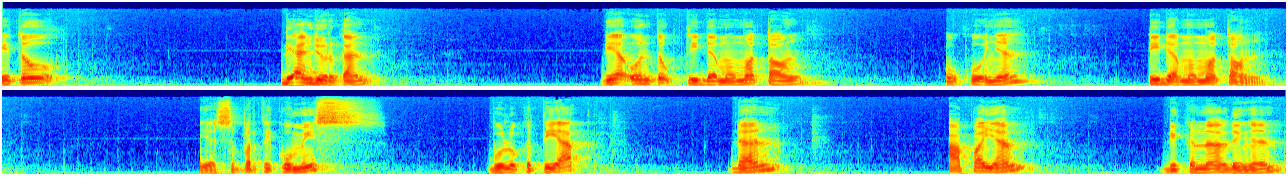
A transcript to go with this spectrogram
itu dianjurkan. Dia untuk tidak memotong kukunya tidak memotong. Ya seperti kumis bulu ketiak dan apa yang dikenal dengan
